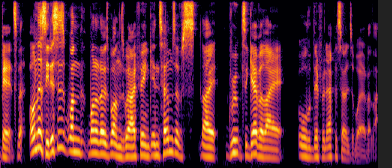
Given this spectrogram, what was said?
bits, but honestly, this is one one of those ones where I think, in terms of like grouped together, like all the different episodes or whatever, like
